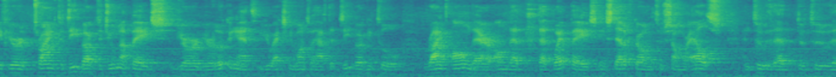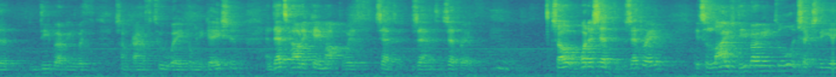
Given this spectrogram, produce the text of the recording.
if you're trying to debug the Joomla page you're, you're looking at, you actually want to have the debugging tool right on there on that, that web page instead of going to somewhere else and do that to, to the debugging with some kind of two-way communication. And that's how they came up with Z, Zend Z-Ray. Hmm. So what is Z-Ray? It's a live debugging tool. It's actually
